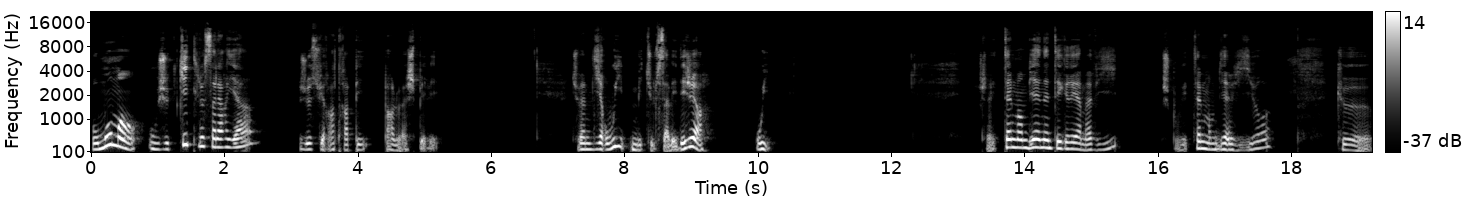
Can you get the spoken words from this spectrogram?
Au moment où je quitte le salariat, je suis rattrapé par le HPV. Tu vas me dire oui, mais tu le savais déjà. Oui. Je l'avais tellement bien intégré à ma vie, je pouvais tellement bien vivre, que,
